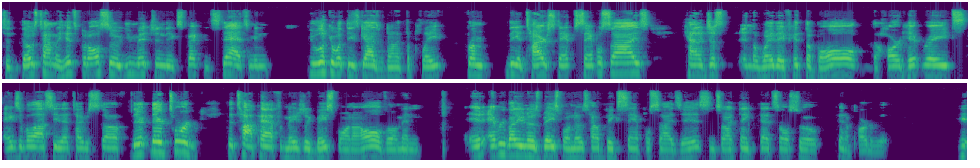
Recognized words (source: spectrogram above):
to those timely hits, but also you mentioned the expected stats. I mean, you look at what these guys have done at the plate from the entire stamp, sample size, kind of just in the way they've hit the ball, the hard hit rates, exit velocity, that type of stuff. They're they're toward the top half of Major League Baseball on all of them, and everybody who knows baseball knows how big sample size is, and so I think that's also been a part of it. A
